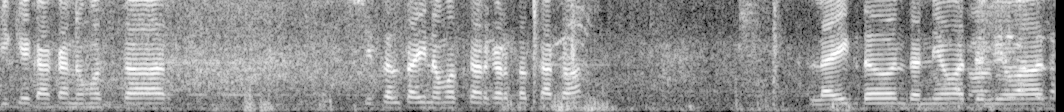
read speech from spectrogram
ठीक आहे काका नमस्कार. शीतलताई नमस्कार करतात काका. लाईक डन धन्यवाद धन्यवाद.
